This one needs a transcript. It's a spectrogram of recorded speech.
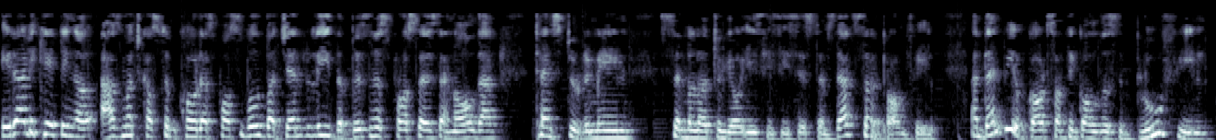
eradicating uh, as much custom code as possible, but generally the business process and all that tends to remain similar to your ECC systems. That's the brownfield. And then we have got something called this blue field,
